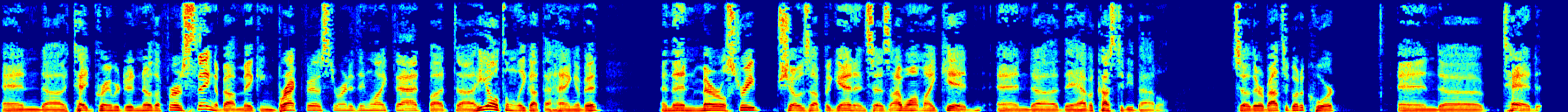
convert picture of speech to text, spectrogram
and uh, Ted Kramer didn't know the first thing about making breakfast or anything like that, but uh, he ultimately got the hang of it. And then Meryl Streep shows up again and says, I want my kid. And uh, they have a custody battle. So they're about to go to court. And uh, Ted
